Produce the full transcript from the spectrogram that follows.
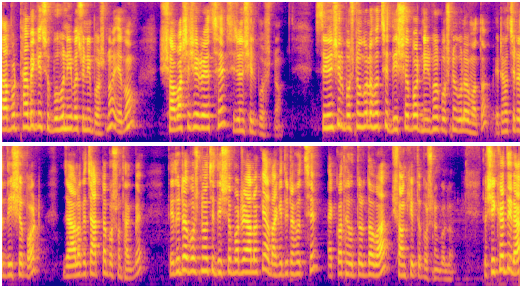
তারপর থাকবে কিছু বহু নির্বাচনী প্রশ্ন এবং সবার শেষে রয়েছে সৃজনশীল প্রশ্ন। সৃজনশীল প্রশ্নগুলো হচ্ছে দৃশ্যপট নির্ভর প্রশ্নগুলোর মতো। এটা হচ্ছে একটা দৃশ্যপট, যার আলোকে চারটা প্রশ্ন থাকবে। তো এই দুটো প্রশ্ন হচ্ছে দৃশ্যপটের আলোকে, আর বাকি দুটো হচ্ছে এক কথায় উত্তর দেওয়া সংক্ষিপ্ত প্রশ্নগুলো। তো শিক্ষার্থীরা,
